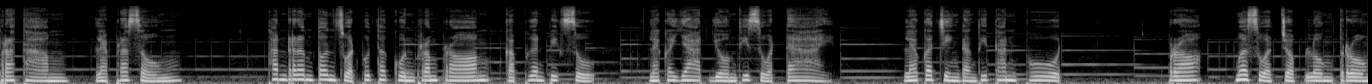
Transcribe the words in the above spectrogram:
พระธรรม และพระสงฆ์ท่านเริ่มต้นสวดพุทธคุณพร้อม ๆ กับเพื่อนภิกษุ และก็ญาติโยมที่สวดได้ แล้วก็จริงดังที่ท่านพูด เพราะเมื่อสวดจบลงตรง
